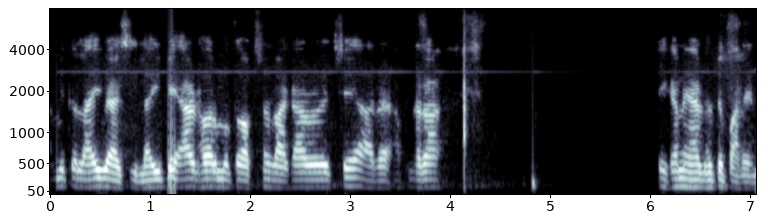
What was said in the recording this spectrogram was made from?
আমি তো লাইভে আছি লাইভে অ্যাড হওয়ার মতো অপশন রাখা রয়েছে, আর আপনারা এখানে অ্যাড হতে পারেন।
